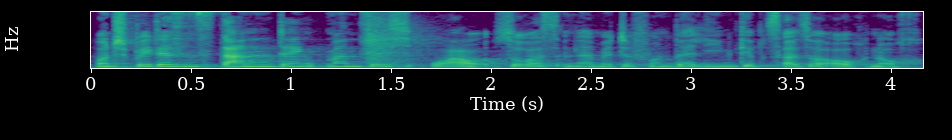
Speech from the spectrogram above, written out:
Und spätestens dann denkt man sich, wow, sowas in der Mitte von Berlin gibt es also auch noch.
